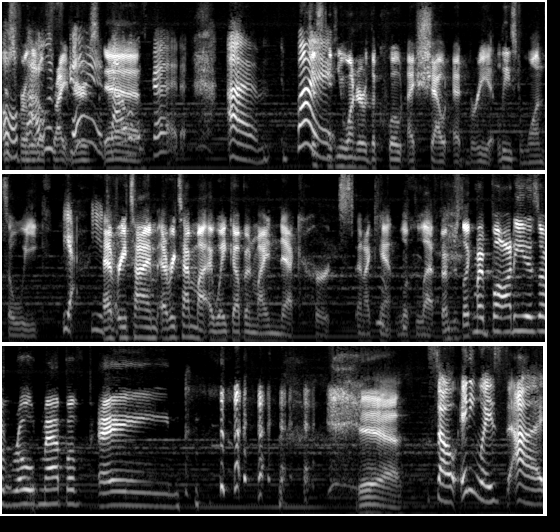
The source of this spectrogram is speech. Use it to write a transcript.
oh for that little was frighteners. good Yeah. that was good um but Just if you wonder the quote I shout at Brie at least once a week. Yeah. Every time, every time my, I wake up and my neck hurts and I can't look left, I'm just like, my body is a roadmap of pain. Yeah, so anyways uh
